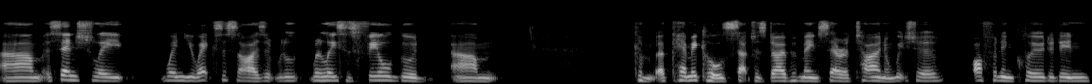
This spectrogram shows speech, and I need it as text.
um, essentially, when you exercise, it re- releases feel good um, chem- uh, chemicals such as dopamine, serotonin, which are often included in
